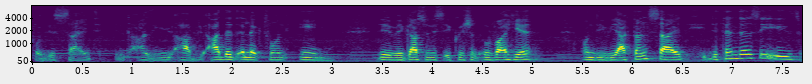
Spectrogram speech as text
for this side, as you have added electron in the regards to this equation over here on the reactant side, the tendency is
